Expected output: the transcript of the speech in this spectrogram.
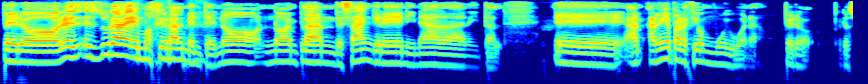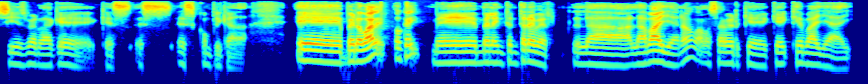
pero es, es dura emocionalmente, no, no en plan de sangre ni nada ni tal. A, a mí me pareció muy buena, pero, pero sí es verdad que, que es, es- es complicada. Pero vale, ok, me, me la intentaré ver. La, la valla, ¿no? Vamos a ver qué, qué, qué valla hay.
